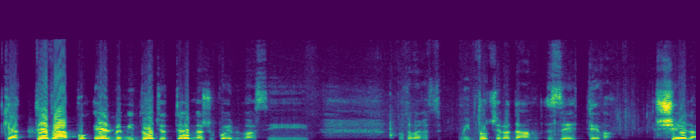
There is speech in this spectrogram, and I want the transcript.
כי הטבע פועל במידות יותר ממה שהוא פועל במעשים. זאת אומרת, מידות של אדם זה טבע. שאלה,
